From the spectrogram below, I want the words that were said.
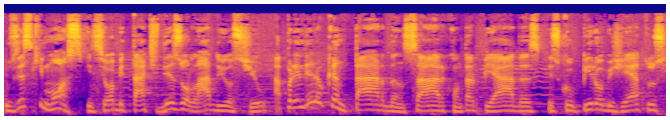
Os esquimós, em seu habitat desolado e hostil, aprenderam a cantar, dançar, contar piadas, esculpir objetos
